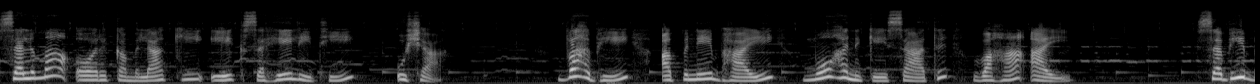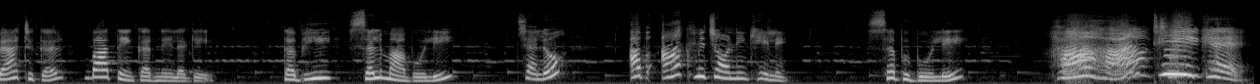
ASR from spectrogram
सलमा और कमला की एक सहेली थी उषा। वह भी अपने भाई मोहन के साथ वहाँ आई। सभी बैठकर बातें करने लगे। तभी सलमा बोली चलो अब आँख मिचौनी खेलें। सब बोले हाँ हाँ ठीक है।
